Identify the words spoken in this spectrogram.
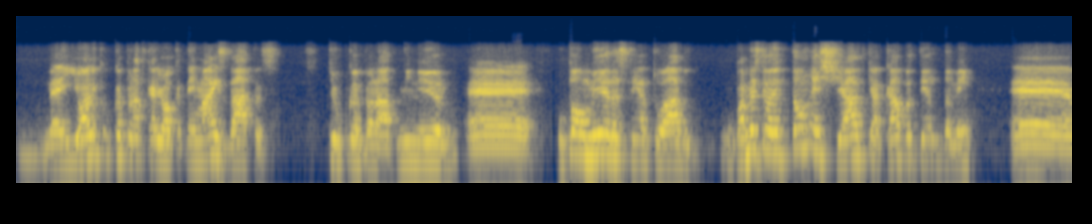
né, e olha que o Campeonato Carioca tem mais datas que o Campeonato Mineiro. É, o Palmeiras tem atuado. O Palmeiras tem um elenco tão recheado que acaba tendo também é,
